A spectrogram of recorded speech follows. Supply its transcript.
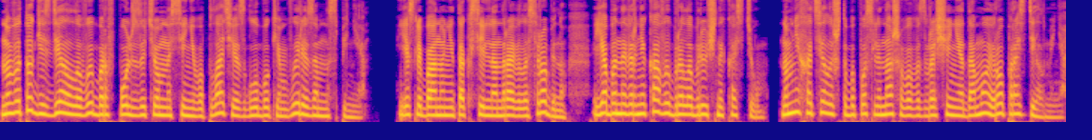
но в итоге сделала выбор в пользу темно-синего платья с глубоким вырезом на спине. Если бы оно не так сильно нравилось Робину, я бы наверняка выбрала брючный костюм. Но мне хотелось, чтобы после нашего возвращения домой Роб раздел меня.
